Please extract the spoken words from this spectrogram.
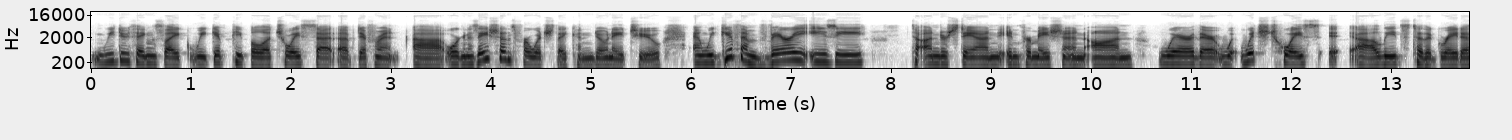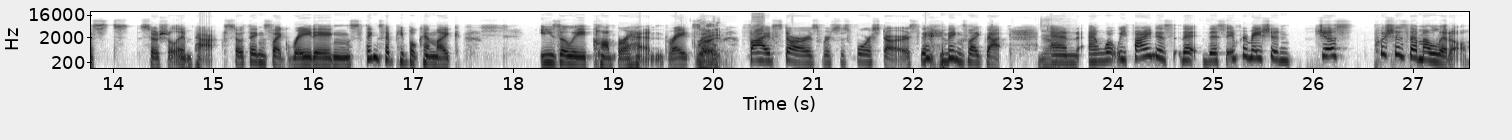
we do things like we give people a choice set of different uh, organizations for which they can donate to, and we give them very easy to understand information on where their w- which choice uh, leads to the greatest social impact. So things like ratings, things that people can like easily comprehend, right? So right. five stars versus four stars, things like that. Yeah. And and what we find is that this information just pushes them a little,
